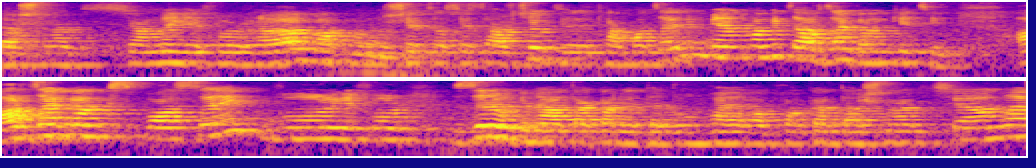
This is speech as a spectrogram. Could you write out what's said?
դաշնակցությանը, երբ որ հա մատնուշեց, ասեց արդյոք ձեր համաձայնին, միանգամից արձագանքեցին։ Արձագանք սպասենք, որ երբ որ 0 գնահատական է տրվում հայեղափոխական դաշնակցությանը,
